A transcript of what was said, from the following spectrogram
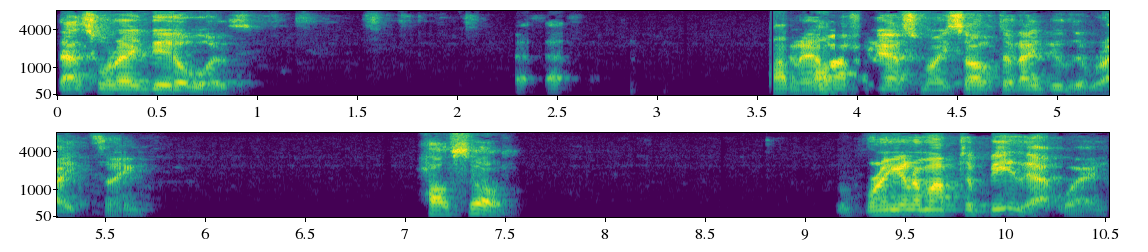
That's what I deal with. Uh, uh, And I often ask myself, did I do the right thing? How so? Bringing him up to be that way.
